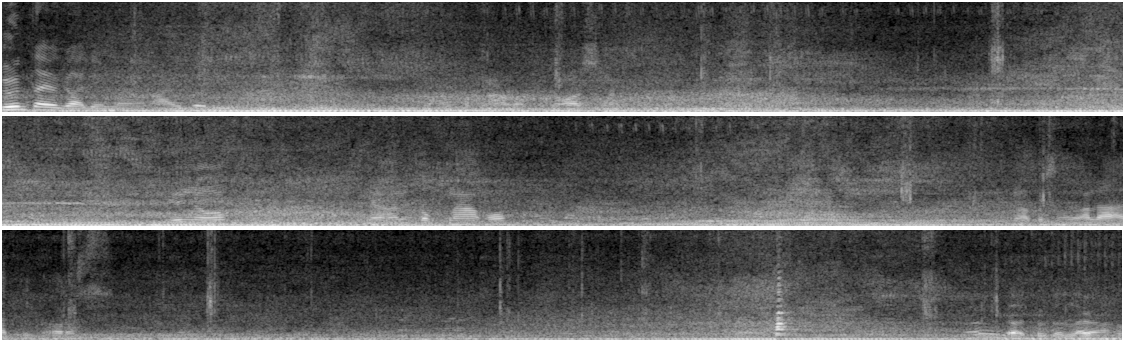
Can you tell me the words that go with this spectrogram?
Doon tayo galing mga ka-idol. Nakapag na oras na. Yun o. Naantok na ako. Tapos ng alahating oras. Dato talaga ako.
